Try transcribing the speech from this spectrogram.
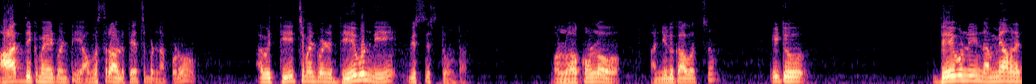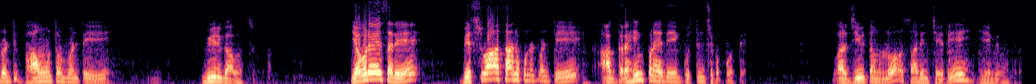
ఆర్థికమైనటువంటి అవసరాలు తీర్చబడినప్పుడు అవి తీర్చమైనటువంటి దేవుణ్ణి విశ్వసిస్తూ ఉంటారు. వాళ్ళ లోకంలో అన్యులు కావచ్చు ఇటు దేవుణ్ణి నమ్మామనేటువంటి భావంతో వీరు కావచ్చు. ఎవరైనా సరే విశ్వాసానికి ఉన్నటువంటి ఆ గ్రహింపు అనేది గుర్తించకపోతే వారి జీవితంలో సాధించేది ఏమీ ఉండదు.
